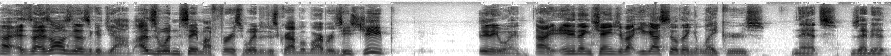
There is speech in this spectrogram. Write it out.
All right, as, as long as he does a good job. I just wouldn't say my first way to describe a barber is he's cheap. Anyway, all right. Anything changed about you guys? Still think Lakers, Nets? Is that it?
